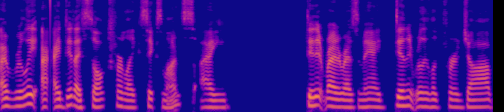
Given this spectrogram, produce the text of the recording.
I really, I, I did. I sulked for like six months. I didn't write a resume. I didn't really look for a job.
